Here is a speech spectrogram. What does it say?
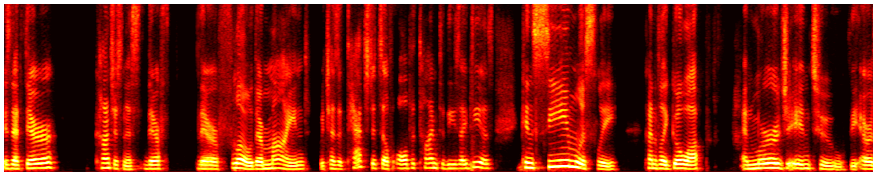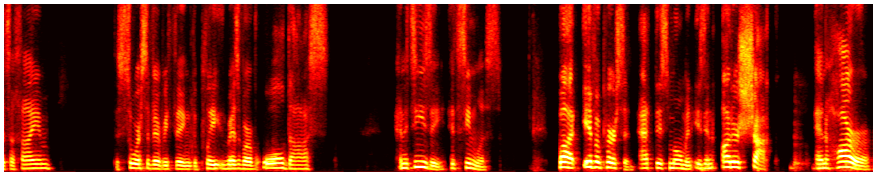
is that their consciousness, their their flow, their mind, which has attached itself all the time to these ideas, can seamlessly kind of like go up and merge into the Eretz Chaim, the source of everything, the plate, reservoir of all das. And it's easy, it's seamless. But if a person at this moment is in utter shock and horror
